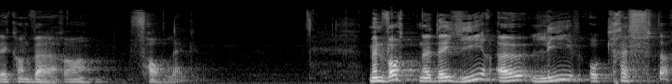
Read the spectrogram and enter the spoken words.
det kan være farlig. Men vannet, gir òg liv og krefter.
